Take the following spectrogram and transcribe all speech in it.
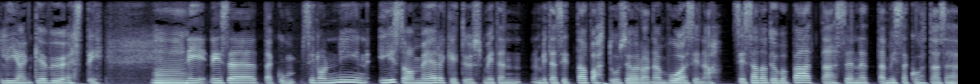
liian kevyesti. Mm. Ni, niin se, että kun sillä on niin iso merkitys, miten, mitä sitten tapahtuu seuraavana vuosina. Siis saatat jopa päättää sen, että missä kohtaa sä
